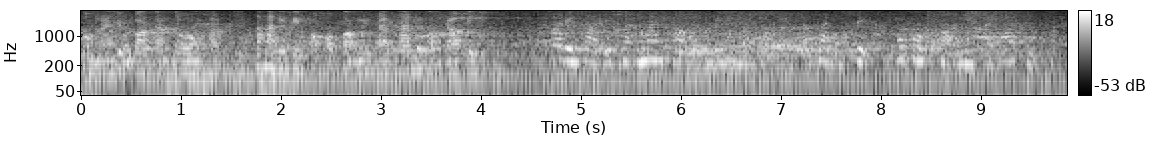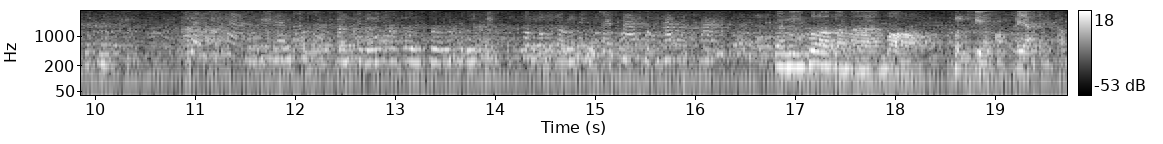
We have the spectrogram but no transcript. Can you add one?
ผมนายศิวกรจานทร์สวงศ์ครับ รหัสนิสิต662 185 1294สวัสดีค่ะ ดิฉันนางสาววรินทร์มาสาวรหัสนิสิต662 185 4 2 1สวัสดีค่ะดิฉันนางสาวพันธนิมาตุลคุณรหัสนิสิต662 185 2515วันนี้พวกเราจะมาบอกผลเสียของขยะกันครับ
